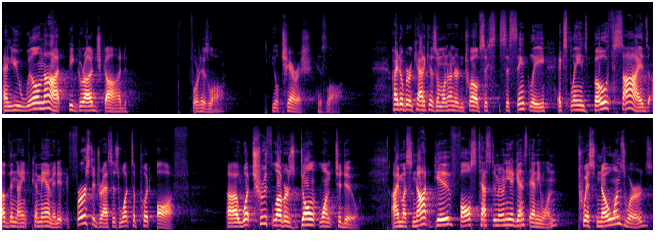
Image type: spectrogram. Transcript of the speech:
and you will not begrudge God for his law. You'll cherish his law. Heidelberg Catechism 112 succinctly explains both sides of the ninth commandment. It first addresses what to put off, uh, what truth lovers don't want to do. I must not give false testimony against anyone, twist no one's words,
